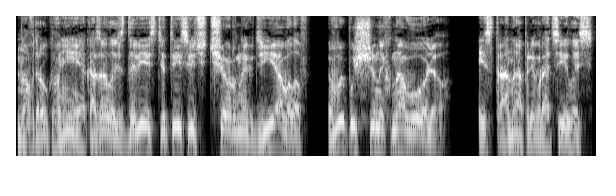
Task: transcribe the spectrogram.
но вдруг в ней оказалось 200 тысяч черных дьяволов, выпущенных на волю, и страна превратилась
